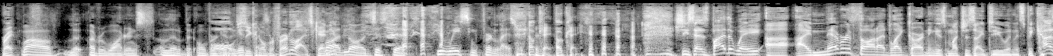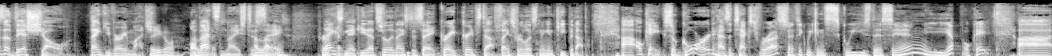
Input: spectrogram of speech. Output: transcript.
Right? well, li- watering is a little bit over. oh, so you can over fertilize, can Well, you? no, it's just that you're wasting fertilizer. Okay, okay. she says, by the way, uh, I never thought I'd like gardening as much as I do, and it's because of this show. Thank you very much. There you go. Well, love that's it. nice to say. it. Thanks, Nikki. That's really nice to say. Great, great stuff. Thanks for listening and keep it up. Uh, okay, so Gord has a text for us. I think we can squeeze this in. Yep, okay. Uh,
